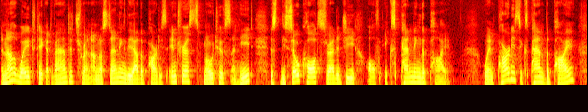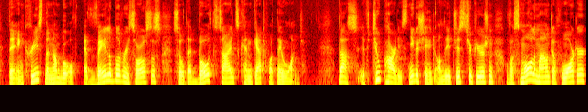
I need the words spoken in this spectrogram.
Another way to take advantage when understanding the other party's interests, motives and need is the so-called strategy of expanding the pie. When parties expand the pie, they increase the number of available resources so that both sides can get what they want. Thus, if two parties negotiate on the distribution of a small amount of water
